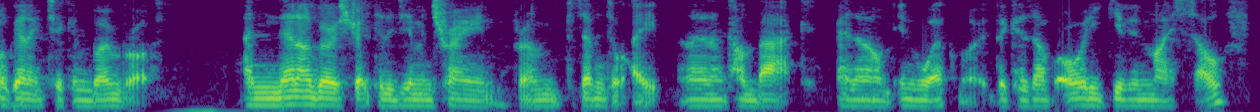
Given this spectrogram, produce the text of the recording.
organic chicken bone broth. and then I'll go straight to the gym and train from seven to eight, and then I'll come back and then I'm in work mode because I've already given myself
